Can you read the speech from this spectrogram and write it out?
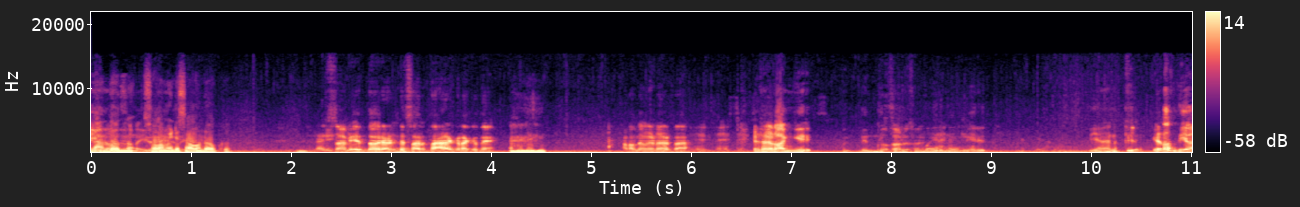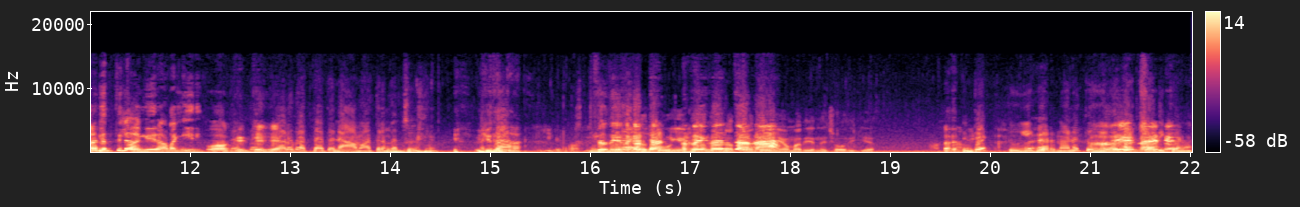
എന്താണ് തോന്നുന്നു സോമിന്റെ സൗണ്ട് നോക്ക്. സ്വാമി എന്തോ രണ്ട് സാർ താഴെ കിടക്കുന്നേ. കടന്നു വീണ് കേട്ടാ. എടാ എടാ അങ്ങേര് എന്ത് ചെയ്യും? ചുമ്മാ ഇരുന്ന് അങ്ങേര്. ധ്യാനത്തിൽ എടാ ധ്യാനത്തിൽ അങ്ങേര് അടങ്ങിയിരിക്കും ഓക്കെ ഇതെന്താ ഇയാൾ കത്താത്ത ഞാൻ മാത്രം കത്തു ചോദിക്കുക. എന്ത്? തൂങ്ങി ചോദിക്കണം?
